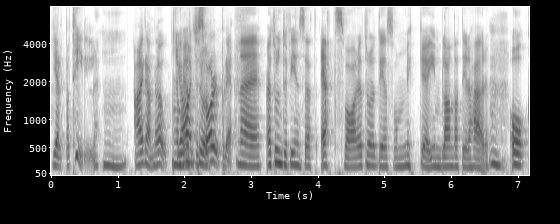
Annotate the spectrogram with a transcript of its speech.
hjälpa till? Mm. I don't know. Ja, jag har jag inte tror, svaret på det. Nej, jag tror inte det finns ett, ett svar. Jag tror att det är så mycket inblandat i det här. Mm. Och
